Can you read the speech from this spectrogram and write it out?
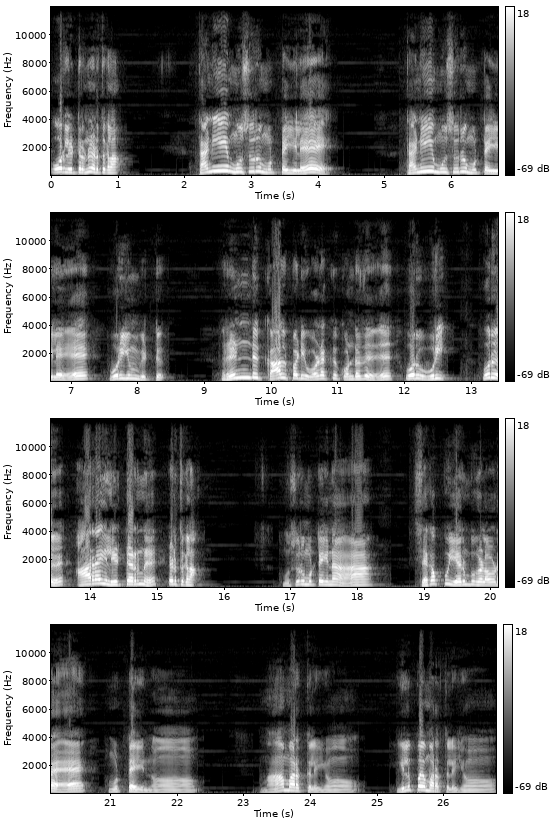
ஒரு லிட்டர்னு எடுத்துக்கலாம். தனி முசுறு முட்டையிலே தனி முசுறு முட்டையிலே உரியும் விட்டு ரெண்டு கால்படி உழக்கு கொண்டது ஒரு உரி. ஒரு அரை லிட்டர்னு எடுத்துக்கலாம். முசுறு முட்டைனா சிகப்பு எறும்புகளோட முட்டைன்னும் மாமரத்துலேயும் இலுப்பை மரத்துலேயும்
